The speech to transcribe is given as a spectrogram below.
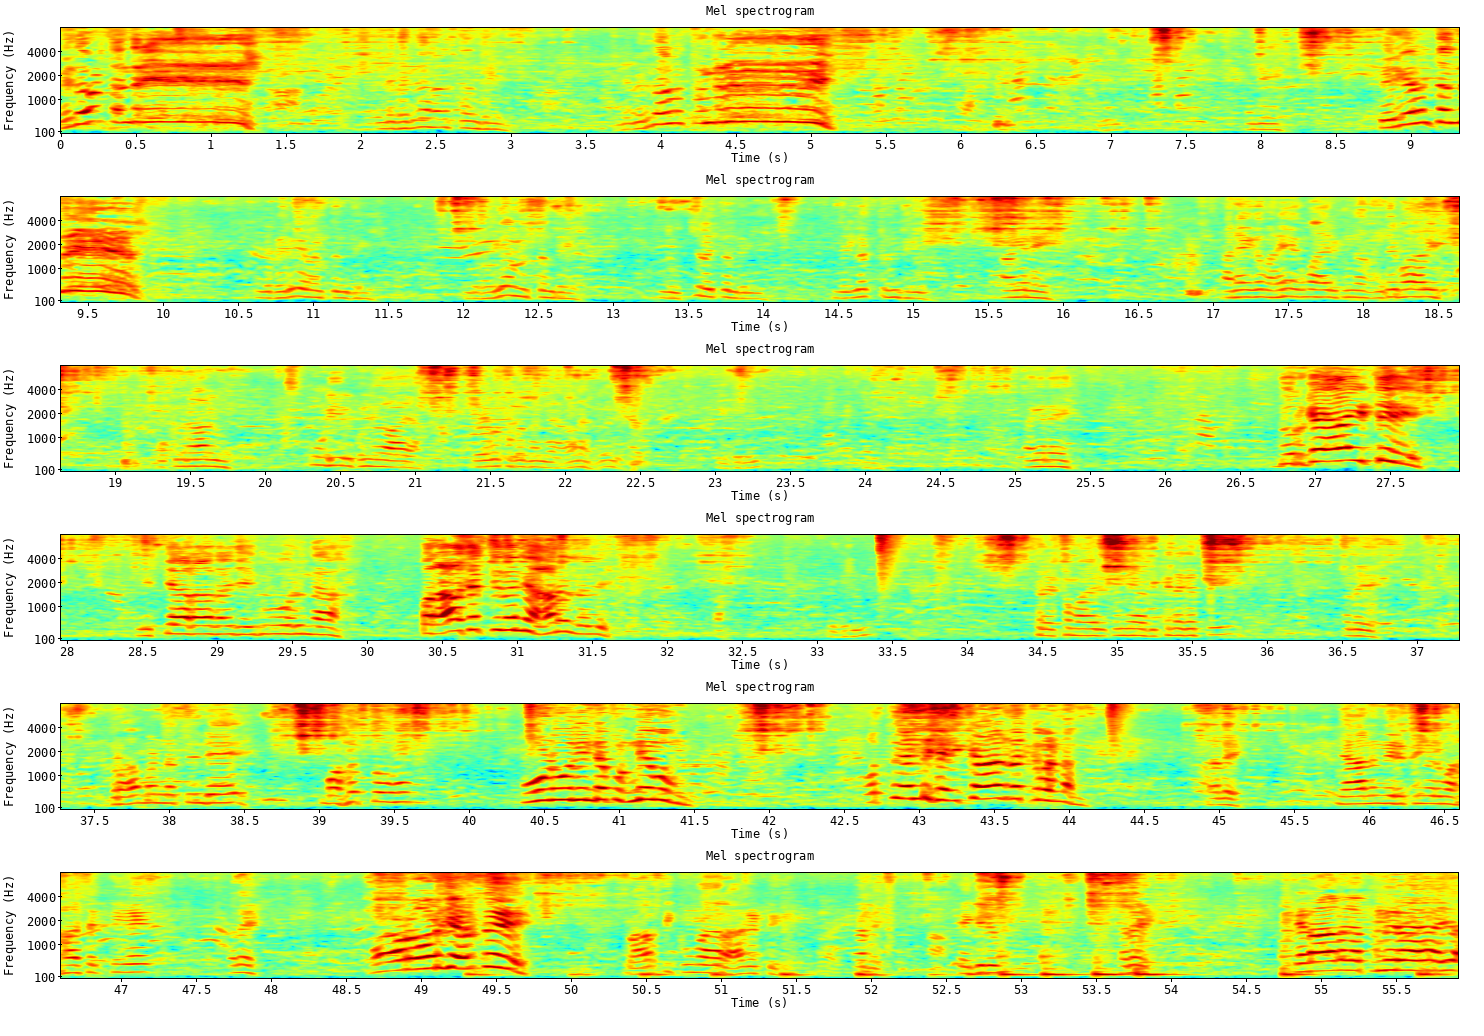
വിധവർ തന്ത്രി എന്റെ ബിരുദമാണ് തന്ത്രി. എന്റെ ബിരുദമാണ് തന്ത്രി. എന്റെ പെരുകവൻ തന്ത്രി. എന്റെ പെരുകവൻ തന്ത്രി. എന്റെ പെരുകവൻ തന്ത്രി. എന്റെ ഉച്ചല തന്ത്രി. എന്റെ ഇല്ലത്തന്ത്രി അങ്ങനെ അനേകം അനേകമായിരിക്കുന്ന തന്ത്രിമാർ ഒക്കനാളും കൂടിയിരിക്കുന്നതായ ദേവസഭ തന്നെയാണ്. അങ്ങനെ ദുർഗയായിട്ട് നിത്യാരാധന ചെയ്തു പോരുന്ന പരാശക്തി തന്നെയാണല്ലോ അല്ലേ? എങ്കിലും ശ്രേഷ്ഠമായിരിക്കുന്ന അതിക്കിനകത്ത് അല്ലേ? ബ്രാഹ്മണത്തിന്റെ മഹത്വവും പൂണൂലിന്റെ പുണ്യവും ഒത്തുരണ്ട് ശരിക്കാടതൊക്കെ വണ്ണം അല്ലേ? ഞാനെന്നിരിക്കുന്ന ഒരു മഹാശക്തിയെ അല്ലേ? മാറോട് ചേർത്ത്. പ്രാർത്ഥിക്കുമാറാകട്ടെ അതെ എങ്കിലും അല്ലെ? കെടാതെ കത്തുന്നവരായ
